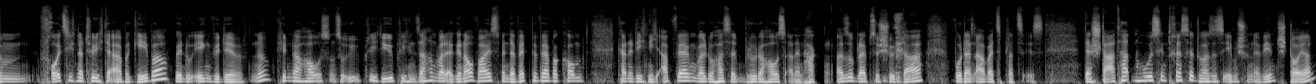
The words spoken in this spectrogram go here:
ähm, freut sich natürlich der Arbeitgeber, wenn du irgendwie der ne, Kinderhaus und so üblich, die üblichen Sachen, weil er genau weiß, wenn der Wettbewerber kommt, kann er dich nicht abwerben, weil du hast ein blöde Haus an den Hacken. Also bleibst du schön da, wo dein Arbeitsplatz ist. Der Staat hat ein hohes Interesse, du hast es eben schon erwähnt, Steuern.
